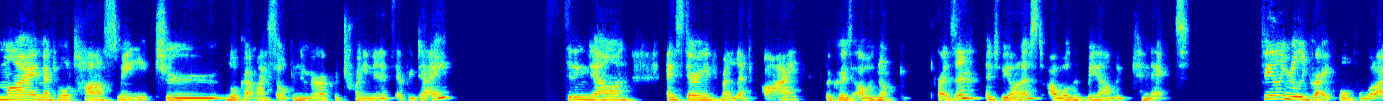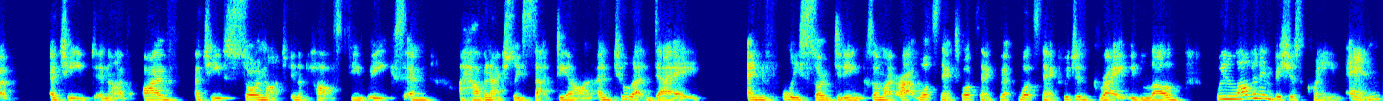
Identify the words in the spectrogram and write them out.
my mentor tasked me to look at myself in the mirror for 20 minutes every day, sitting down and staring into my left eye because I was not present. And to be honest, I wasn't being able to connect. Feeling really grateful for what I've achieved. And I've I've achieved so much in the past few weeks. And I haven't actually sat down until that day and fully soaked it in because I'm like, all right, what's next? What's next? What's next? Which is great. We love we love an ambitious queen and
